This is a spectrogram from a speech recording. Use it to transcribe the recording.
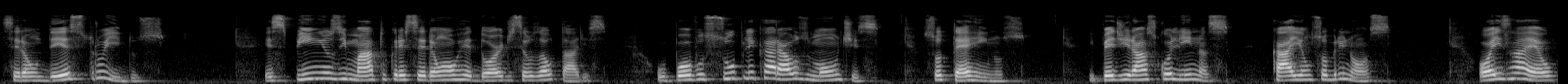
serão destruídos. Espinhos e mato crescerão ao redor de seus altares. O povo suplicará aos montes, soterrem-nos, e pedirá às colinas, caiam sobre nós. Ó Israel,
